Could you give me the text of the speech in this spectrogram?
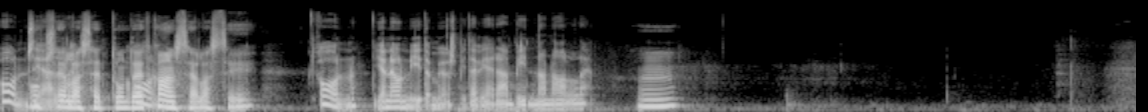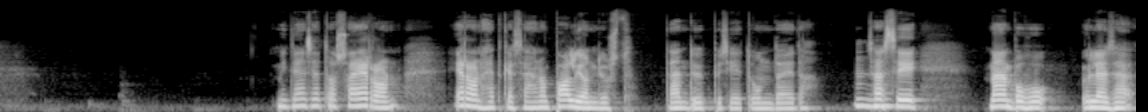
On Onko siellä. sellaiset tunteet On. myös sellaisia? On. Ja ne on niitä myös, mitä viedään pinnan alle. Mm. Miten se tuossa eron, eron hetkessähän on paljon just tämän tyyppisiä tunteita. Mm-hmm. Sassi, mä en puhu yleensä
